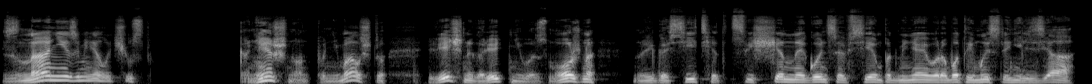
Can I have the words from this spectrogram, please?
Знание заменяло чувство. Конечно, он понимал, что вечно гореть невозможно, но и гасить этот священный огонь совсем, подменяя его работой мысли, нельзя,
